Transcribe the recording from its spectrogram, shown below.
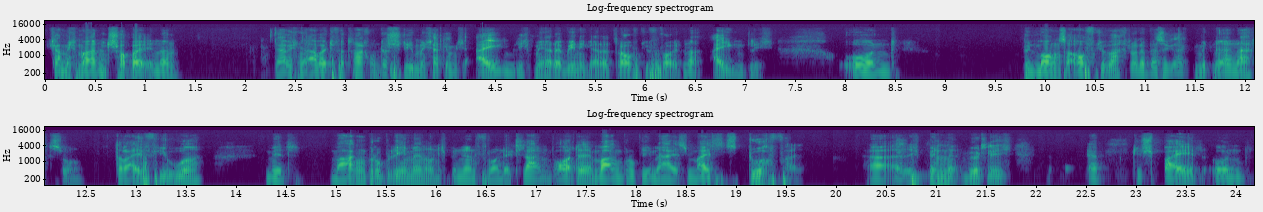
Ich kann mich mal an einen Job erinnern, da habe ich einen Arbeitsvertrag unterschrieben. Ich hatte mich eigentlich mehr oder weniger darauf gefreut, ne? Eigentlich. Und bin morgens aufgewacht oder besser gesagt mitten in der Nacht, so drei, vier Uhr mit Magenproblemen und ich bin ja ein Freund der klaren Worte. Magenprobleme heißen meistens Durchfall. Ja, also ich bin wirklich äh, gespeit und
